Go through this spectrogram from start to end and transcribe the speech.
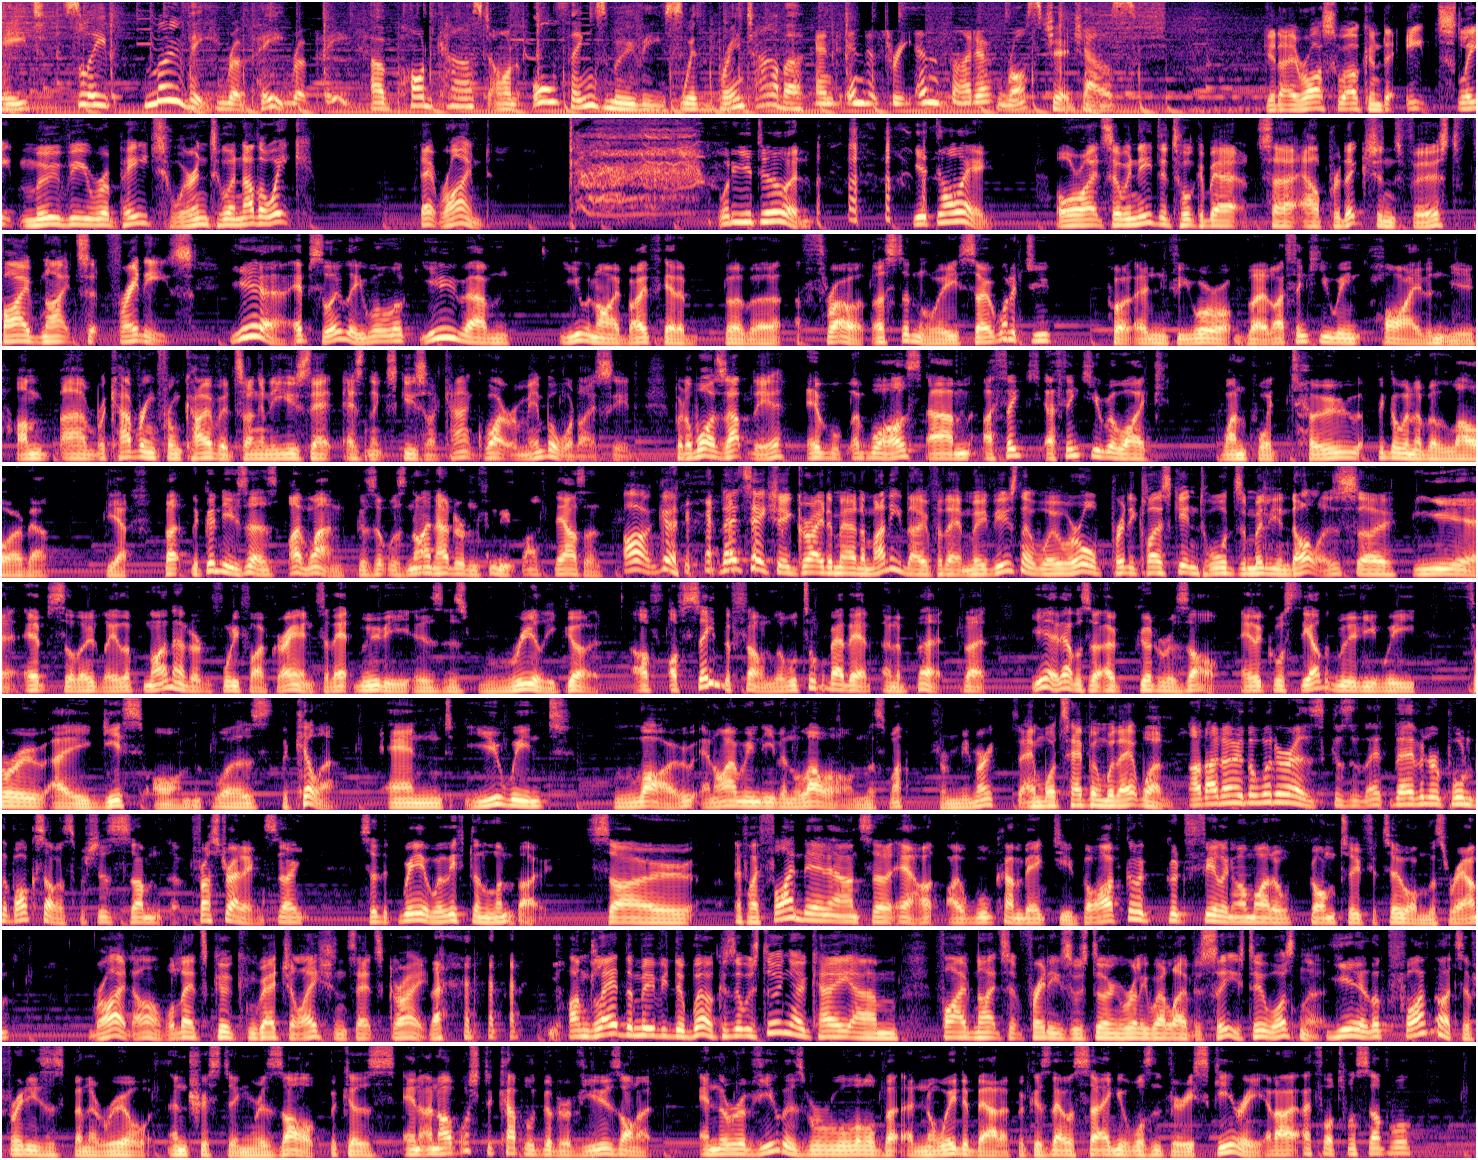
Eat, Sleep, Movie, Repeat. Repeat. A podcast on all things movies with Brent Harbour and industry insider Ross Churchhouse. G'day, Ross. Welcome to Eat, Sleep, Movie, Repeat. We're into another week. That rhymed. What are you doing? You're dying. All right, so we need to talk about uh, our predictions first. Five Nights at Freddy's. Yeah, absolutely. Well, look, you um, you and I both had a bit of a, a throw at this, didn't we? So, what did you put in for your blood? I think you went high, didn't you? I'm uh, recovering from COVID, so I'm going to use that as an excuse. I can't quite remember what I said, but it was up there. It, it was. Um, I think I think you were like 1.2. I think I went a bit lower, about yeah. But the good news is I won because it was 945,000. Oh, good. That's actually a great amount of money, though, for that movie, isn't it? We were all pretty close getting towards a million dollars. So, Yeah, absolutely. Look, 945 grand for that movie is is really good. I've, I've seen the film. We'll talk about that in a bit. But yeah, that was a, a good result. And of course, the other movie we threw a guess on was The Killer. And you went low, and I went even lower on this one from memory. and what's happened with that one? I don't know who the winner is because they, they haven't reported the box office, which is um, frustrating. So, so that we're, we're left in limbo. So, if I find that answer out, I will come back to you. But I've got a good feeling I might have gone two for two on this round. Right. Oh, well, that's good. Congratulations. That's great. I'm glad the movie did well because it was doing okay. Um, Five Nights at Freddy's was doing really well overseas too, wasn't it? Yeah, look, Five Nights at Freddy's has been a real interesting result because, and, and I watched a couple of good reviews on it, and the reviewers were all a little bit annoyed about it because they were saying it wasn't very scary. And I, I thought to myself, well,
